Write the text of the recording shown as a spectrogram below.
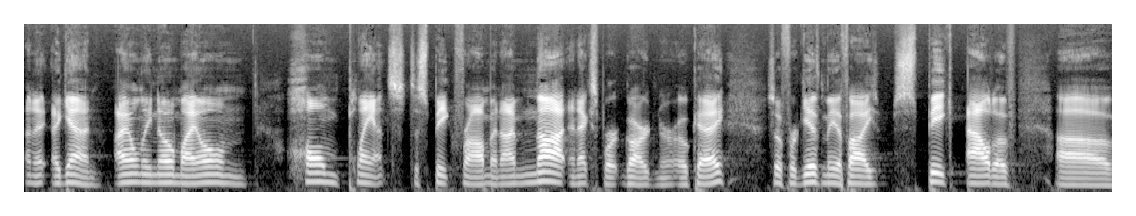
and again, I only know my own home plants to speak from, and I'm not an expert gardener, okay? So forgive me if I speak out of uh,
